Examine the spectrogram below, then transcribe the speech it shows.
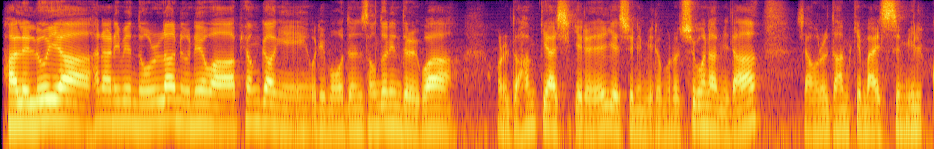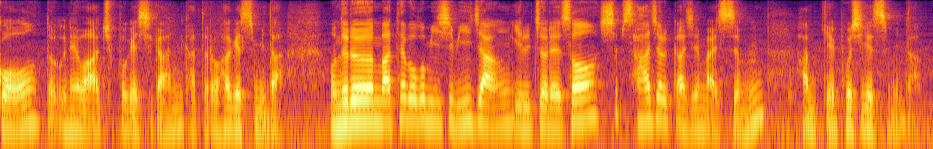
할렐루야 하나님의 놀란 은혜와 평강이 우리 모든 성도님들과 오늘도 함께 하시기를 예수님 이름으로 축원합니다. 자 오늘도 함께 말씀 읽고 또 은혜와 축복의 시간 갖도록 하겠습니다. 오늘은 마태복음 22장 1절에서 14절까지 말씀 함께 보시겠습니다.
